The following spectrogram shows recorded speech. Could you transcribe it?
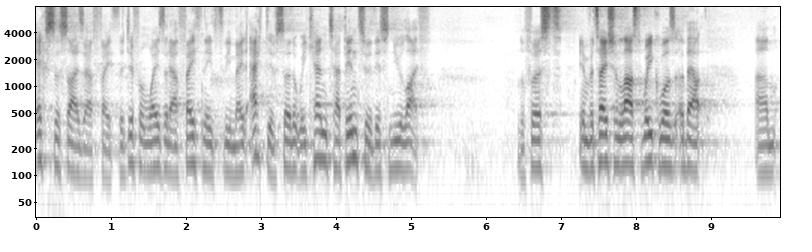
exercise our faith, the different ways that our faith needs to be made active so that we can tap into this new life. The first invitation last week was about um,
